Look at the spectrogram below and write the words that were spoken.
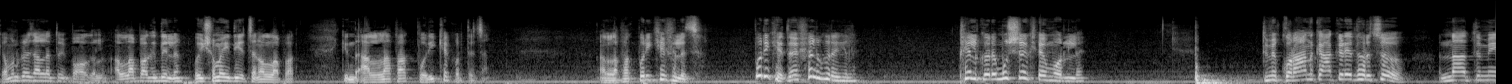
কেমন করে জানলে তুমি পাওয়া গেল? আল্লাহ পাক দিলেন, ওই সময় দিয়েছেন আল্লাহ পাক। কিন্তু আল্লাহ পাক পরীক্ষা করতে চান। আল্লাহ পাক পরীক্ষা ফেলেছে। পরীক্ষায় তুমি ফেল করে গেলে। ফেল করে মুশ্রে খেয়ে মরলে। তুমি কোরআনকে আঁকড়ে ধরছো, না, তুমি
